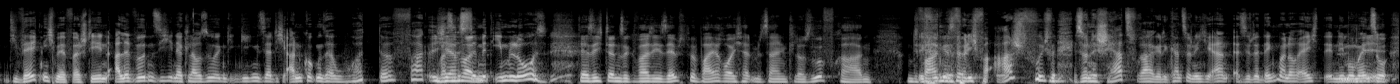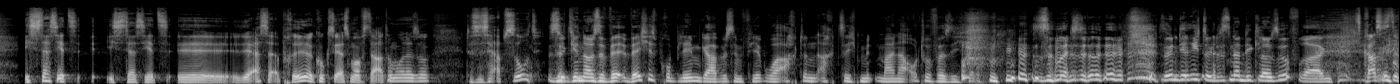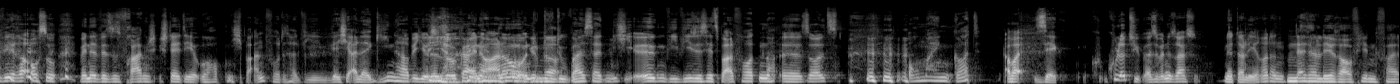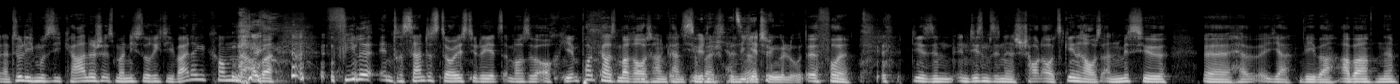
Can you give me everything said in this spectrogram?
die Welt nicht mehr verstehen. Alle würden sich in der Klausur gegenseitig angucken und sagen, what the fuck, was Ja, ist Mann. denn mit ihm los? Der sich dann so quasi selbst beweihräuchert mit seinen Klausurfragen. Und die Ich Frage ist ja, völlig verarscht. Furchtbar. Das ist so eine Scherzfrage, die kannst du nicht ernst. Also da denkt man doch echt in dem Moment Nee. so, ist das jetzt, ist das jetzt äh, der 1. April? Dann guckst du erstmal aufs Datum oder so. Das ist ja absurd. so, genau, so, wel- welches Problem gab es im Februar 88 mit meiner Autoversicherung? so, weißt du, so in die Richtung, das sind dann die Klausurfragen. Das krasseste wäre auch so, wenn er so Fragen stellt, die er überhaupt nicht beantwortet hat, wie welche Allergien habe ich oder Ja, so, keine genau, Ahnung. Und genau. du, du weißt halt nicht irgendwie, wie du es jetzt beantworten äh, sollst. Oh mein Gott. Aber sehr co- cooler Typ. Also wenn du sagst, netter Lehrer, dann Netter Lehrer auf jeden Fall. Natürlich musikalisch ist man nicht so richtig weitergekommen, aber viele interessante Stories, die du jetzt einfach so auch hier im Podcast mal raushauen kannst zum Natürlich, Beispiel. hat sich ne? jetzt schon gelohnt. Äh, voll. Die sind, in diesem Sinne, Shoutouts gehen raus an Monsieur äh, Herr ja, Weber. Aber ne,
